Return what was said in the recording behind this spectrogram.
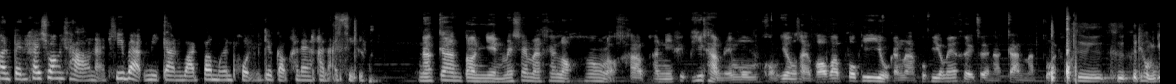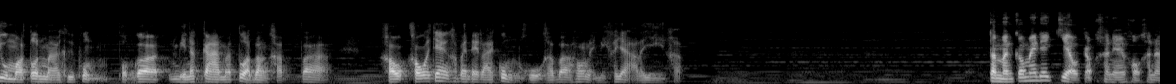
มันเป็นแค่ช่วงเช้านะที่แบบมีการวัดประเมินผลเกี่ยวกับคะแนนคณะสีนักการตอนเย็นไม่ใช่มาแค่ล็อกห้องหรอกครับ อันนี้พี่พี่ถามในมุมของพี่สงสัยเพราะว่าพวกพี่อยู่กันมาพวกพี่ก็ไม่เคยเจอนักการมาตรวจคือคือคือที่ผมอยู่มอต้นมาคือผมผมก็มีนักการมาตรวจบ้างครับ ว่า เขาเขาก็แจ้งเข้าไปในรายกลุ่มครูครับว่าห้องไหนมีขยะอะไรอย่างนี้ครับ แต่มันก็ไม่ได้เกี่ยวกับคะแนนของคณะ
